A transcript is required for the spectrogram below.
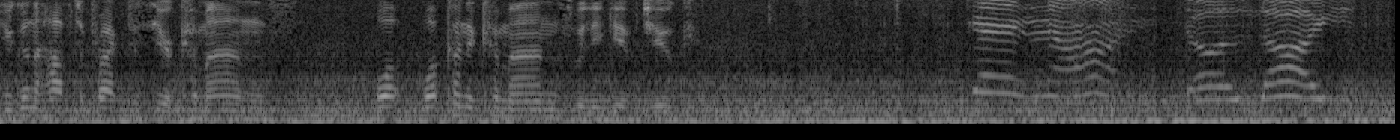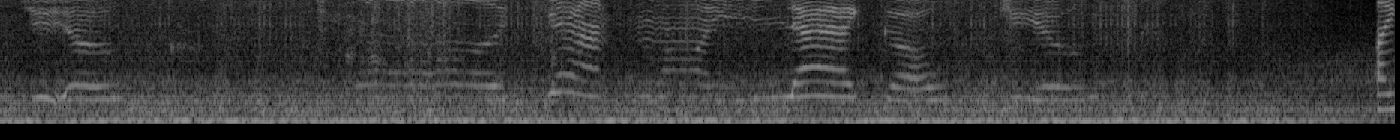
you're going to have to practice your commands. What what kind of commands will you give Duke? Turn on the light, Duke. Oh, get my Lego, Duke. I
